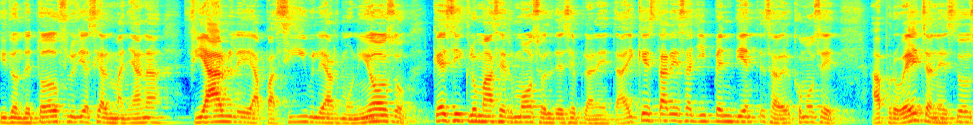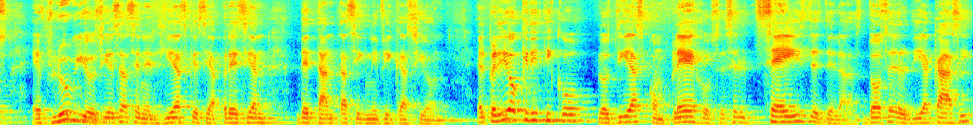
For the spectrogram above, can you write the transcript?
y donde todo fluye hacia el mañana fiable, apacible, armonioso. Qué ciclo más hermoso el de ese planeta. Hay que estar es allí pendientes a ver cómo se aprovechan estos efluvios y esas energías que se aprecian de tanta significación. El periodo crítico, los días complejos, es el 6 desde las 12 del día casi,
